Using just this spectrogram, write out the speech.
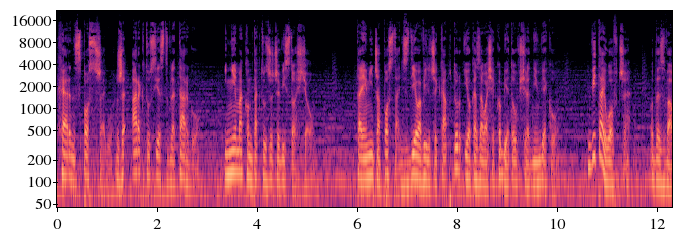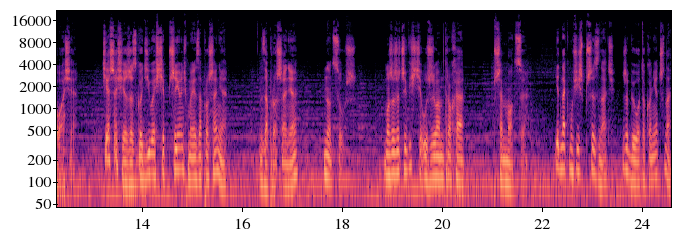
Hern spostrzegł, że Arktus jest w letargu i nie ma kontaktu z rzeczywistością. Tajemnicza postać zdjęła wilczy kaptur i okazała się kobietą w średnim wieku. Witaj, łowczy, odezwała się. Cieszę się, że zgodziłeś się przyjąć moje zaproszenie. Zaproszenie? No cóż, może rzeczywiście użyłam trochę przemocy. Jednak musisz przyznać, że było to konieczne.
